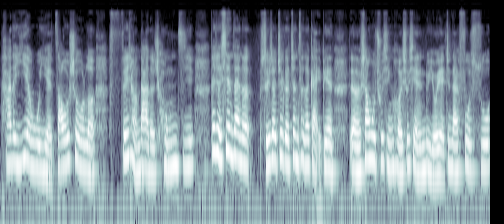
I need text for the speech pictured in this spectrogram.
它的业务也遭受了。非常大的冲击，但是现在呢，随着这个政策的改变，呃，商务出行和休闲旅游也正在复苏。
